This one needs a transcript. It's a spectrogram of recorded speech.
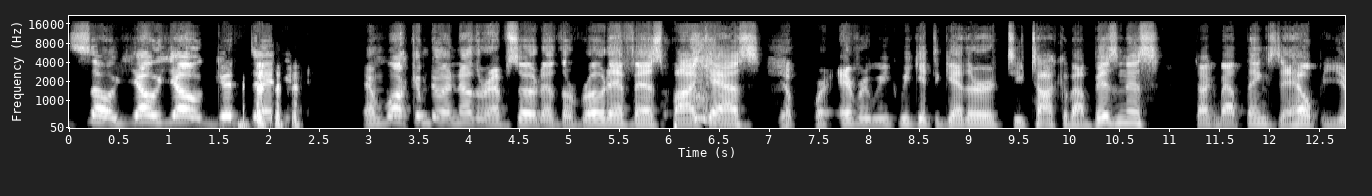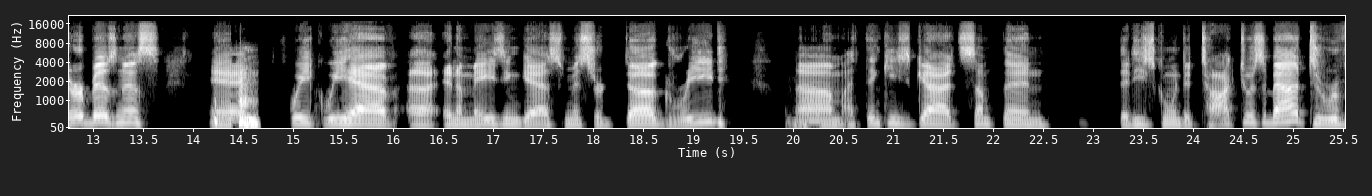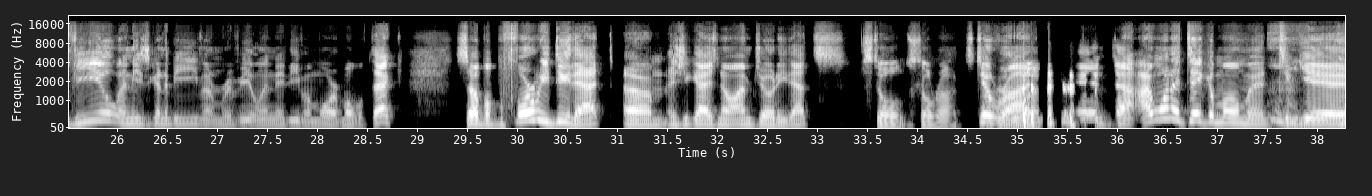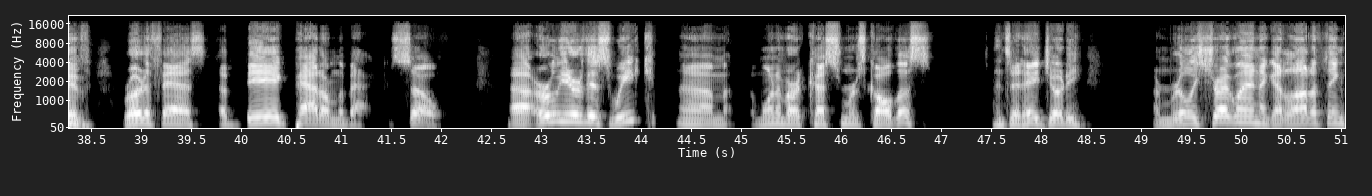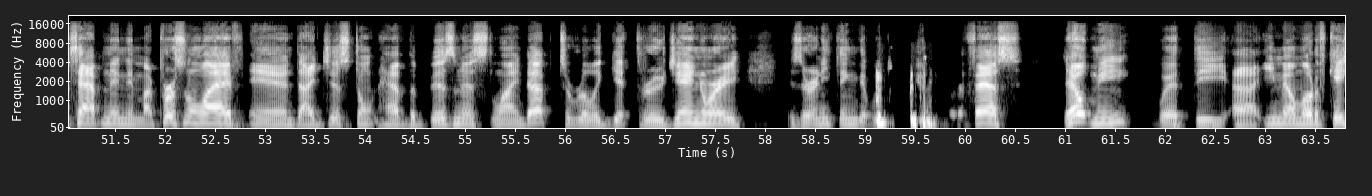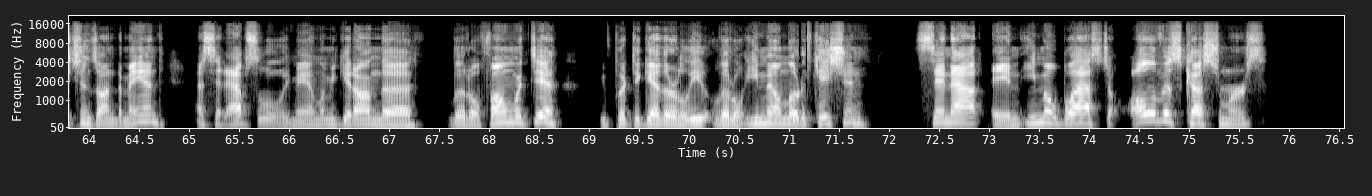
So, yo, yo, good day. and welcome to another episode of the Road FS podcast. Yep. Where every week we get together to talk about business, talk about things to help your business. And this week we have uh, an amazing guest, Mr. Doug Reid. Um, I think he's got something that he's going to talk to us about to reveal, and he's going to be even revealing it even more at Mobile Tech. So, but before we do that, um, as you guys know, I'm Jody. That's Still, still Rod. still Rod. and uh, I want to take a moment to give RoadFS a big pat on the back. So, uh, earlier this week, um, one of our customers called us and said, Hey, Jody, I'm really struggling. I got a lot of things happening in my personal life, and I just don't have the business lined up to really get through January. Is there anything that we can do FS to help me with the uh, email notifications on demand? I said, Absolutely, man. Let me get on the little phone with you. We put together a le- little email notification, sent out an email blast to all of his customers.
